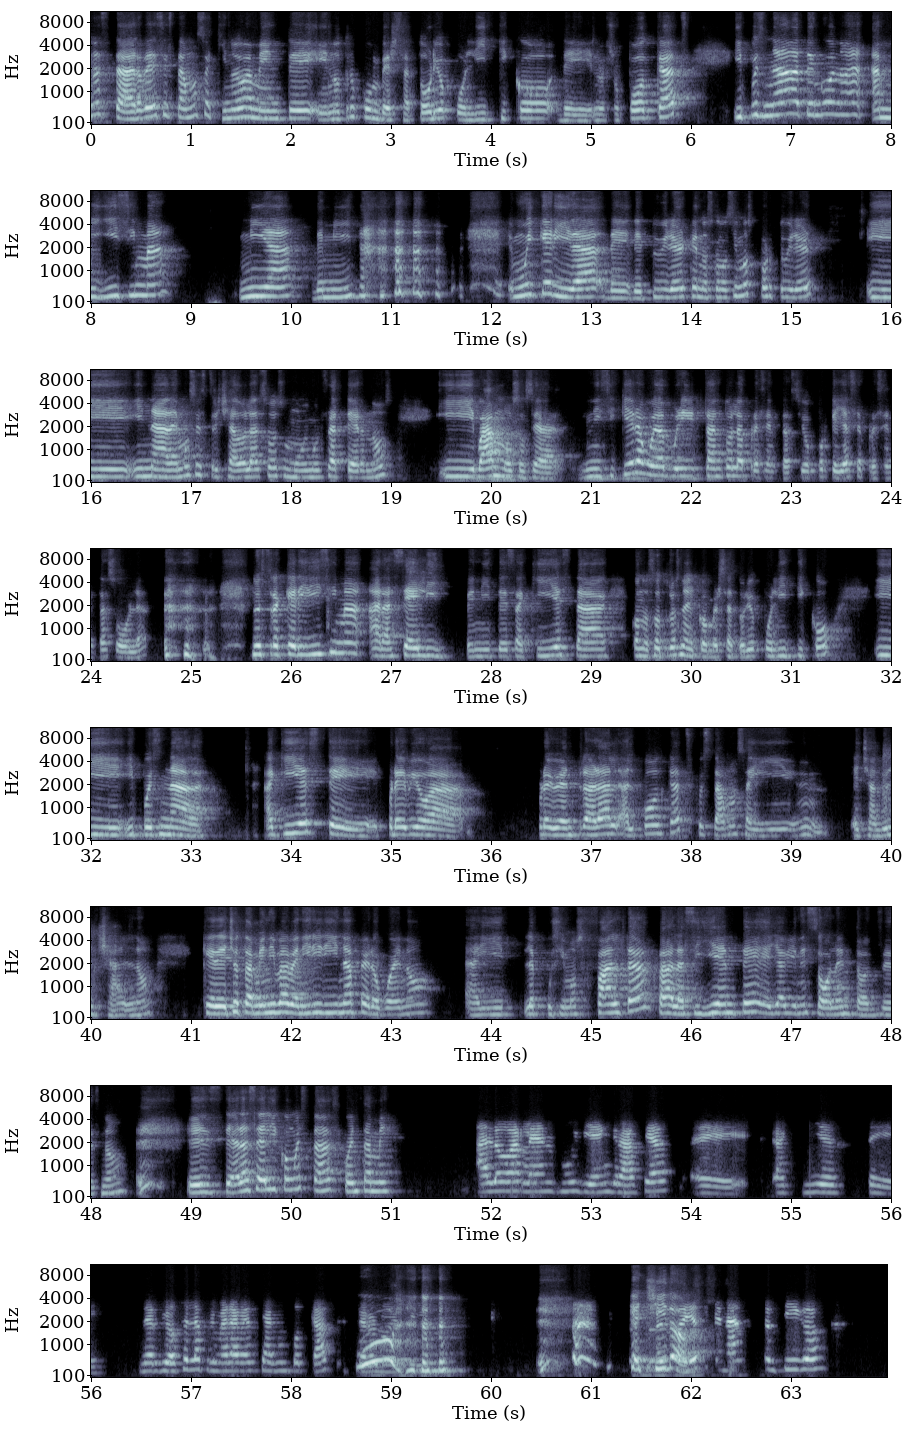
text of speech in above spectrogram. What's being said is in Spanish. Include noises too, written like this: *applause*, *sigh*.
buenas tardes. Estamos aquí nuevamente en otro conversatorio político de nuestro podcast. Y pues nada, tengo una amiguísima mía, de mí, *laughs* muy querida de, Twitter, que nos conocimos por Twitter. Y, y nada, hemos estrechado lazos muy, muy fraternos. Y vamos, o sea, ni siquiera voy a abrir tanto la presentación porque ella se presenta sola. *laughs* Nuestra queridísima Araceli Benítez aquí está con nosotros en el conversatorio político y, pues nada, aquí este, previo a, previo a entrar al, podcast, pues estamos ahí mm, echando el chal, ¿no? Que de hecho también iba a venir Irina, pero bueno, ahí le pusimos falta para la siguiente, ella viene sola entonces, ¿no? Este, Araceli, ¿cómo estás? Cuéntame. Aló, Arlen, muy bien, gracias. Eh, aquí, este, nerviosa es la primera vez que hago un podcast. Uh. *laughs* qué chido. Estoy contigo.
